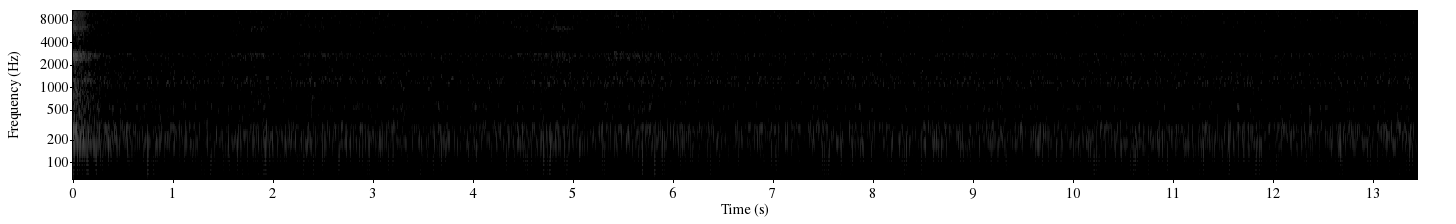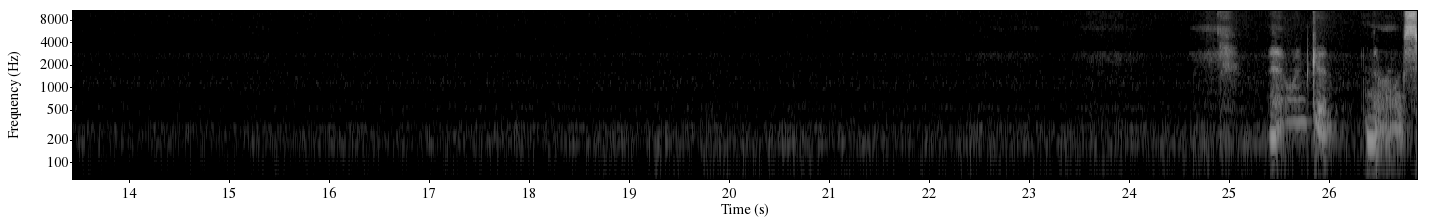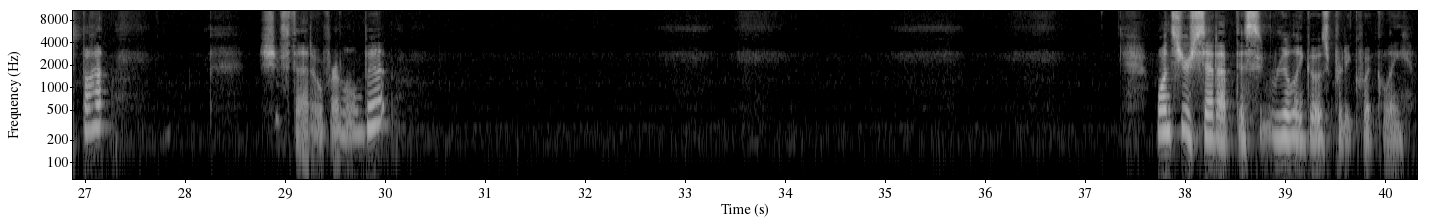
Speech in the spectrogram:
Good. In the wrong spot. Shift that over a little bit. Once you're set up, this really goes pretty quickly.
